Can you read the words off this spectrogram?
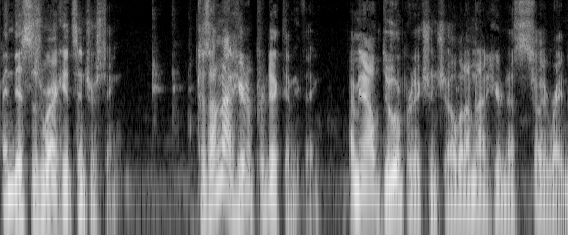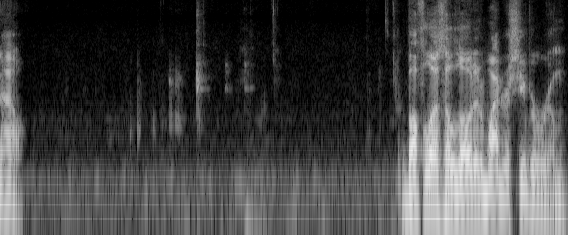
And this is where it gets interesting because I'm not here to predict anything. I mean, I'll do a prediction show, but I'm not here necessarily right now. Buffalo has a loaded wide receiver room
